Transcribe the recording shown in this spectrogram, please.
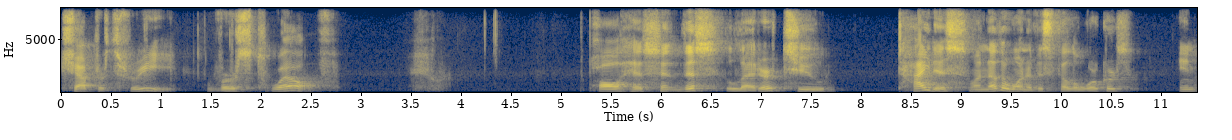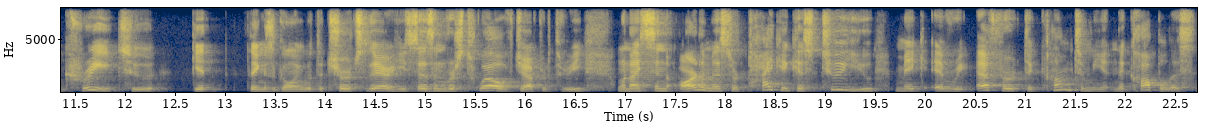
chapter 3, verse 12. Paul has sent this letter to Titus, another one of his fellow workers, in Crete to get things going with the church there. He says in verse 12, chapter 3 When I send Artemas or Tychicus to you, make every effort to come to me at Nicopolis,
